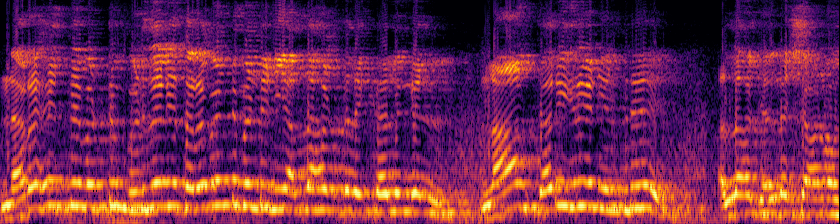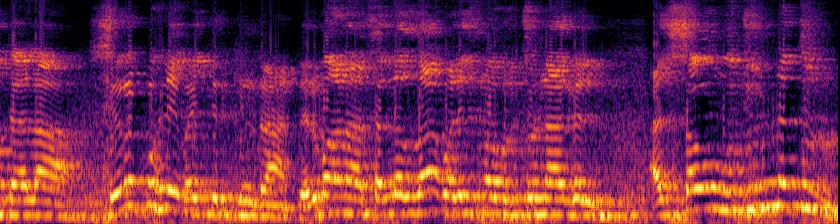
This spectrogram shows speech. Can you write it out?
நரகத்தை மட்டும் விடுதலை தர வேண்டும் என்று நீ அல்லாஹிடத்தில் கேளுங்கள். நான் தருகிறேன் என்று அல்லாஹ் ஜல்லஷானோ தாலா சிறப்புகளை வைத்திருக்கின்றான். பெருமானா சல்லல்லாஹு அலைஹி அவர்கள் சொன்னார்கள் அசௌமு ஜுன்னத்துன்.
